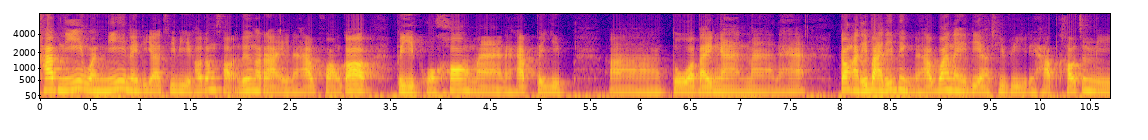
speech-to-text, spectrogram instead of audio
คาบนี้วันนี้ใน DRTV เขาต้องสอนเรื่องอะไรนะครับ ฟอร์มก็ไปหยิบหัวข้อมานะครับไปหยิบตัวใบงานมานะฮะต้องอธิบายที่หนึ่งนะครับว่าใน DRTV นะครับเขาจะมี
